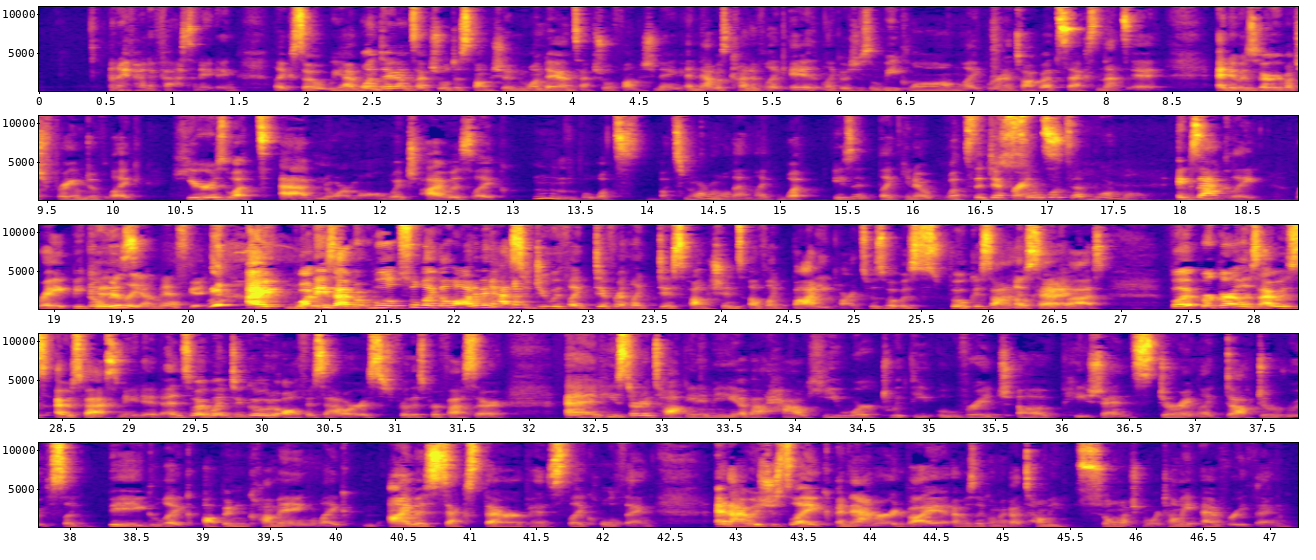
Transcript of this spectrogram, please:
And I found it fascinating. Like, so we had one day on sexual dysfunction, one day on sexual functioning, and that was kind of like it. Like, it was just a week long, like, we're gonna talk about sex, and that's it. And it was very much framed of like, here's what's abnormal, which I was like, hmm, but what's what's normal then? Like, what isn't like, you know, what's the difference? So what's abnormal? exactly right? Because No, really, I'm asking. I what is that? Well, so like a lot of it has to do with like different like dysfunctions of like body parts was what was focused on in this Okay. class. But regardless, I was I was fascinated, and so I went to go to office hours for this professor, and he started talking to me about how he worked with the overage of patients during like Dr. Ruth's like big like up and coming like I'm a sex therapist like whole thing, and I was just like enamored by it. I was like, oh my god, tell me so much more, tell me everything.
